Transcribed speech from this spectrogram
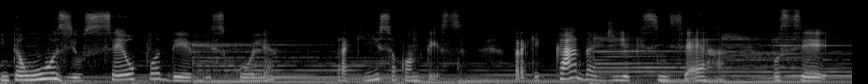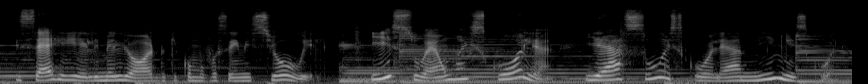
Então, use o seu poder de escolha para que isso aconteça para que cada dia que se encerra, você encerre ele melhor do que como você iniciou ele. Isso é uma escolha e é a sua escolha, é a minha escolha.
